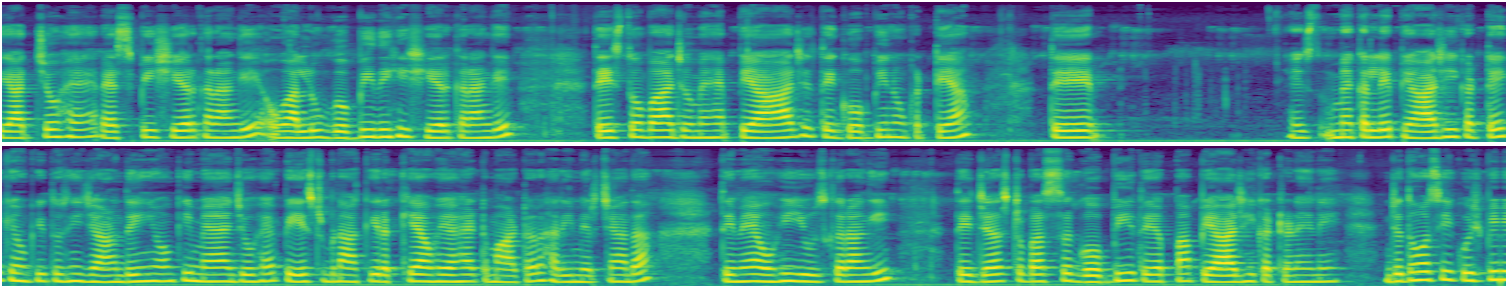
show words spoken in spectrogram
ਤੇ ਅੱਜ ਜੋ ਹੈ ਰੈਸਪੀ ਸ਼ੇਅਰ ਕਰਾਂਗੇ। ਉਹ ਆਲੂ ਗੋਭੀ ਦੀ ਹੀ ਸ਼ੇਅਰ ਕਰਾਂਗੇ। ਤੇ ਇਸ ਤੋਂ ਬਾਅਦ ਜੋ ਮੈਂ ਹੈ ਪਿਆਜ਼ ਤੇ ਗੋਭੀ ਨੂੰ ਕੱਟਿਆ। ਤੇ ਇਸ ਮੈਂ ਕੱਲੇ ਪਿਆਜ਼ ਹੀ ਕੱਟੇ ਕਿਉਂਕਿ ਤੁਸੀਂ ਜਾਣਦੇ ਹੀ ਹੋ ਕਿ ਮੈਂ ਜੋ ਹੈ ਪੇਸਟ ਬਣਾ ਕੇ ਰੱਖਿਆ ਹੋਇਆ ਹੈ ਟਮਾਟਰ, ਹਰੀ ਮਿਰਚਾਂ ਦਾ ਤੇ ਮੈਂ ਉਹੀ ਯੂਜ਼ ਕਰਾਂਗੀ ਤੇ ਜਸਟ ਬਸ ਗੋਭੀ ਤੇ ਆਪਾਂ ਪਿਆਜ਼ ਹੀ ਕੱਟਣੇ ਨੇ। ਜਦੋਂ ਅਸੀਂ ਕੁਝ ਵੀ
